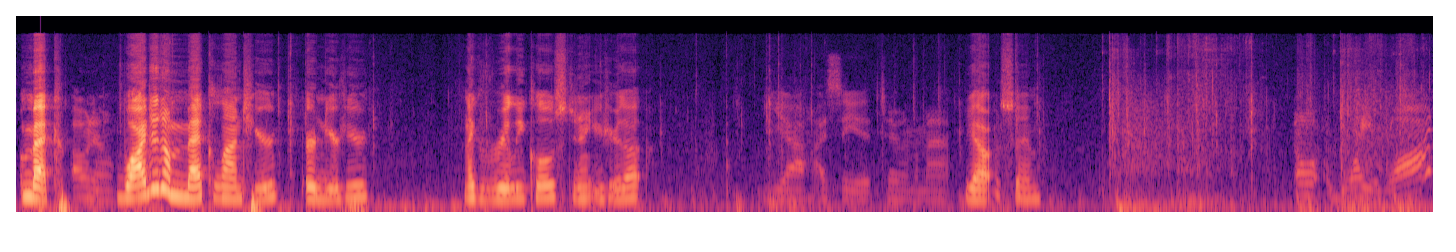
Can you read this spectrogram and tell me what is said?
A mech. Oh no. Why did a mech land here or near here? Like really close. Didn't you hear that? Yeah, I see it too on the map. Yeah, same. Oh, wait, what?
